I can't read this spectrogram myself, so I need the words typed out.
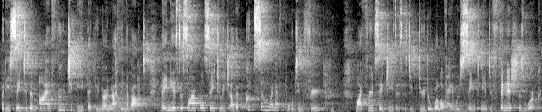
But he said to them, I have food to eat that you know nothing about. Then his disciples said to each other, Could someone have brought him food? My food, said Jesus, is to do the will of him who sent me and to finish his work.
